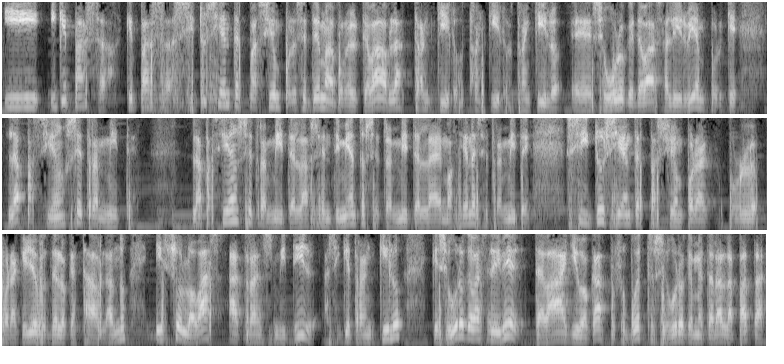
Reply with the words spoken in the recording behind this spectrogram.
¿Y, qué pasa? ¿Qué pasa? Si tú sientes pasión por ese tema por el que vas a hablar, tranquilo, tranquilo, tranquilo. Eh, seguro que te va a salir bien porque la pasión se transmite. La pasión se transmite, los sentimientos se transmiten, las emociones se transmiten. Si tú sientes pasión por, por, aquello de lo que estás hablando, eso lo vas a transmitir. Así que tranquilo, que seguro que va a salir bien. Te vas a equivocar, por supuesto, seguro que meterás la pata,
